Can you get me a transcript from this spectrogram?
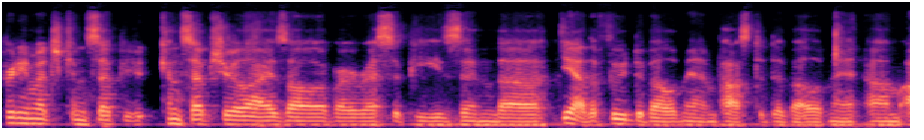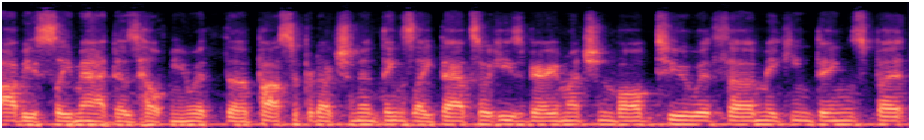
pretty much concept- conceptualize all of our recipes and uh, yeah, the food development and pasta development. Um, obviously, Matt does help me with the pasta production and things like that, so he's very much involved too with uh, making things. But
